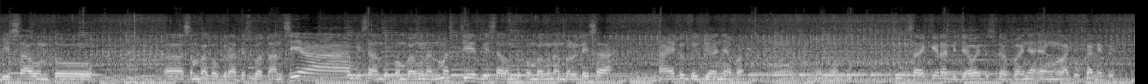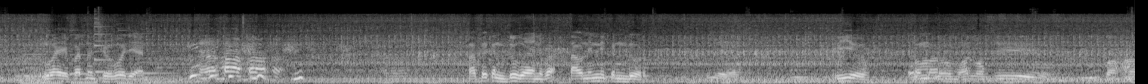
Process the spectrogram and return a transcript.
Bisa untuk eh, sembako gratis buat lansia bisa untuk pembangunan masjid bisa untuk pembangunan balai desa. Nah itu tujuannya pak. Saya kira di Jawa itu sudah banyak yang melakukan itu. Wah hebat nih Jawa Jan tapi kendur kayak ini pak. Tahun ini kendur. Iya. Ya iyo Oh, Pema- mudah-mudahan masih saat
